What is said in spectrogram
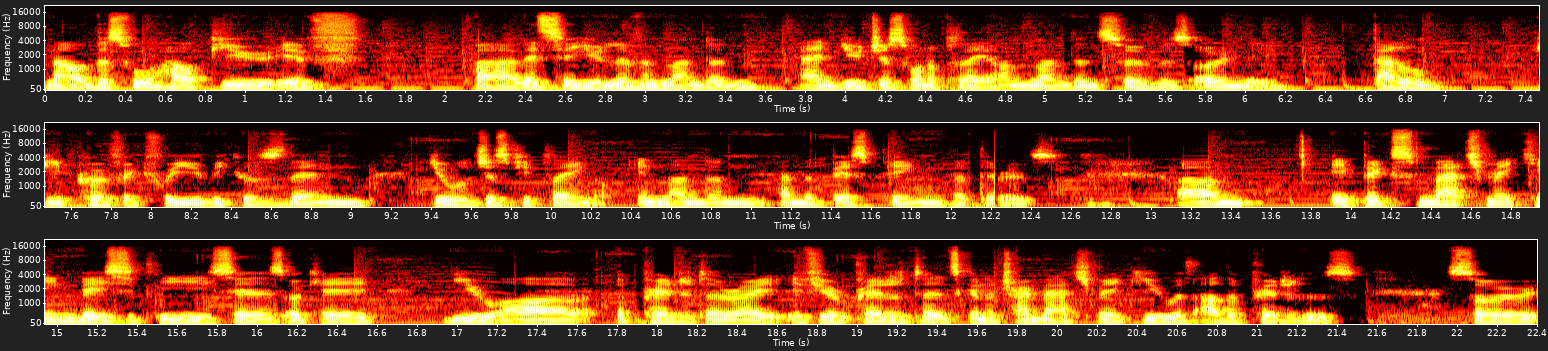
Now this will help you if, uh, let's say you live in London and you just want to play on London servers only. That'll be perfect for you because then you will just be playing in London and the best ping that there is. Um, Apex matchmaking basically says, okay, you are a predator, right? If you're a predator, it's going to try matchmake you with other predators. So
